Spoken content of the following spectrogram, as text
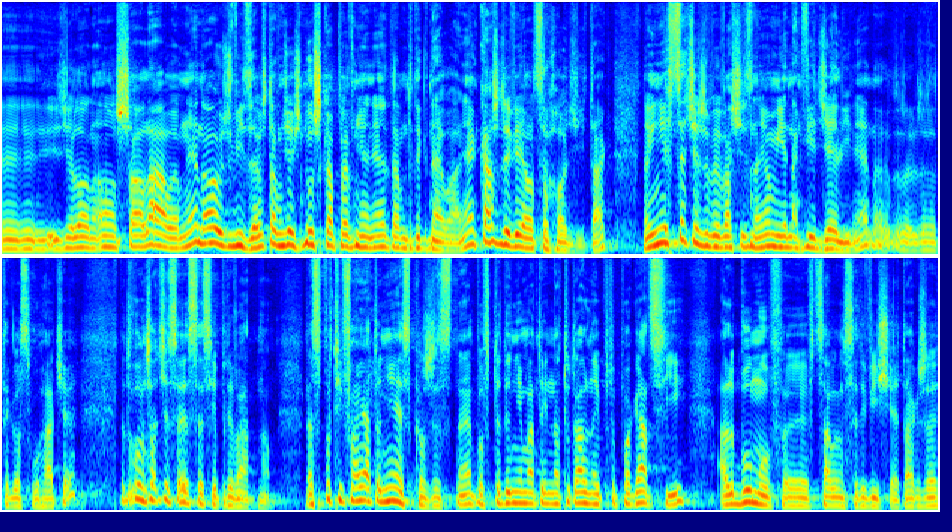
Yy, zielone, o, szalałem, nie? No już widzę, już tam gdzieś nóżka pewnie, nie? Tam drgnęła, nie? Każdy wie, o co chodzi, tak? No i nie chcecie, żeby wasi znajomi jednak wiedzieli, nie? No, że, że tego słuchacie, no to włączacie sobie sesję prywatną. Dla Spotify'a to nie jest korzystne, bo wtedy nie ma tej naturalnej propagacji albumów y, w całym serwisie, także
